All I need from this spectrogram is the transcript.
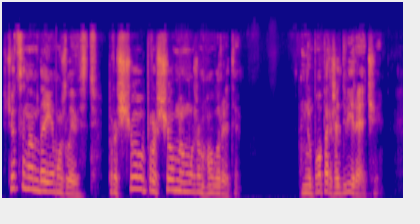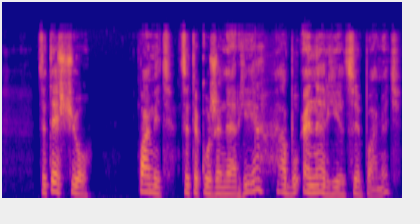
Що це нам дає можливість? Про що, про що ми можемо говорити? Ну, по-перше, дві речі. Це те, що пам'ять це також енергія, або енергія це пам'ять.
